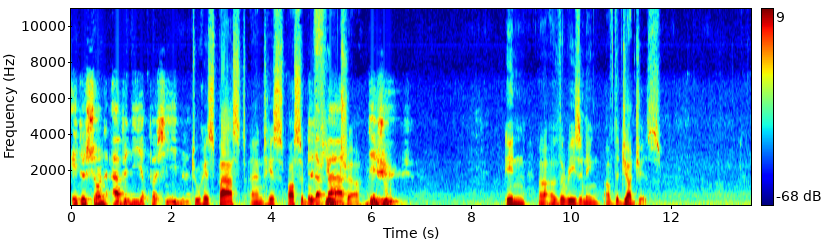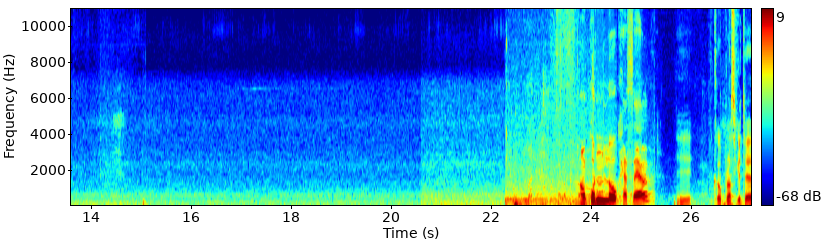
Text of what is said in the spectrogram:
et de son avenir possible to his past and his possible future des juges. in uh, uh, the reasoning of the judges. ။ អរគុណលោក Hassel The co-prosecutor,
